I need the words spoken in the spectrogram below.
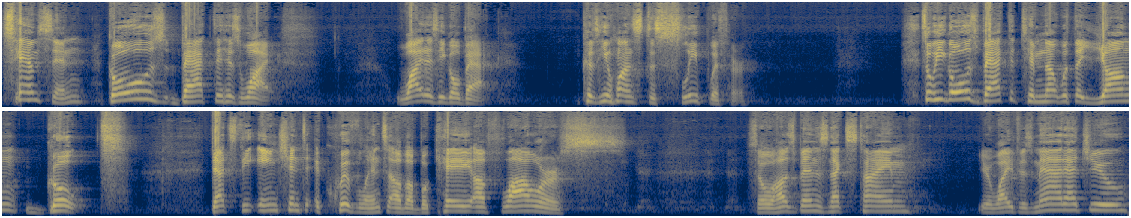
Samson goes back to his wife. Why does he go back? Because he wants to sleep with her. So he goes back to Timnah with a young goat. That's the ancient equivalent of a bouquet of flowers. So, husbands, next time your wife is mad at you,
